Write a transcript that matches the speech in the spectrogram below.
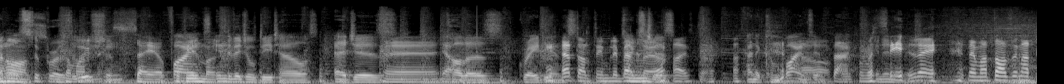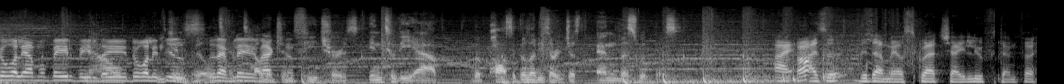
enhance, Super som man Resolution säger på finds filmer. individual details, edges, ja. colors, gradients, Att allting blir bättre. textures, Ja, just det. and it combines Ja, it back får man in se an det. När man tar sina dåliga mobilbilder i Now dåligt we can ljus. build Det blir ju verkligen... intelligent features into the app. The possibilities are just endless with this. Nej, alltså det där med att scratcha i luften för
